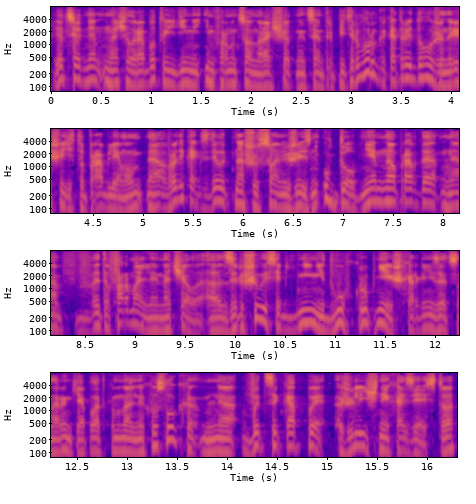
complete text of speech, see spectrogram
И вот сегодня начал работу единый информационно-расчетный центр Петербурга, который должен решить эту проблему. А, Вроде как сделать нашу с вами жизнь удобнее, но, правда, а, это формальное начало. Завершилось объединение двух крупнейших организаций на рынке оплаты коммунальных услуг ВЦКП «Жилищное хозяйство».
